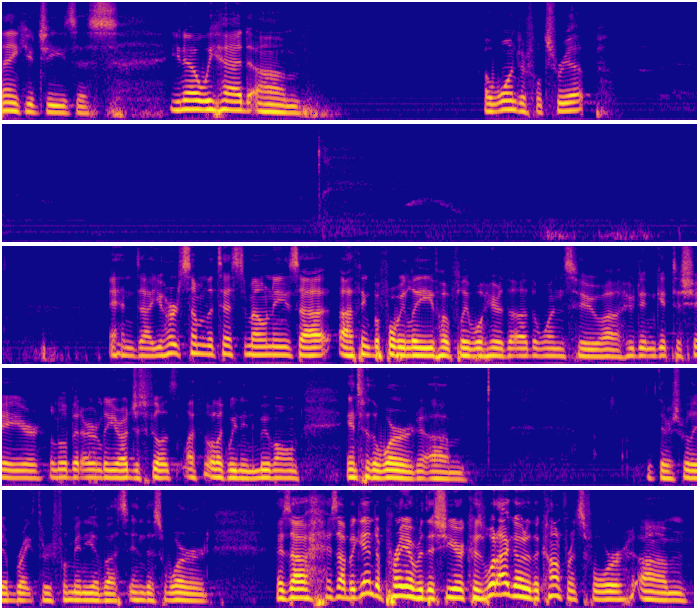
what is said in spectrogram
Thank you, Jesus. You know, we had um, a wonderful trip. And uh, you heard some of the testimonies. Uh, I think before we leave, hopefully we'll hear the other ones who uh, who didn't get to share a little bit earlier. I just feel I feel like we need to move on into the Word. Um, there's really a breakthrough for many of us in this Word. As I as I began to pray over this year, because what I go to the conference for, um,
